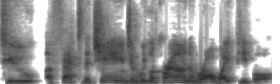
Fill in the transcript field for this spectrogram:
to affect the change and we look around and we're all white people.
